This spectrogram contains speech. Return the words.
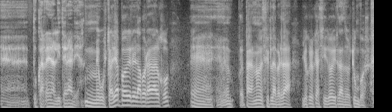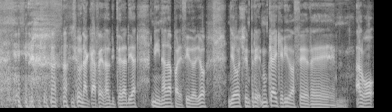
eh, tu carrera literaria? Me gustaría poder elaborar algo eh, para no decir la verdad, yo creo que ha sido ir dando tumbos. no una carrera literaria ni nada parecido. Yo, yo siempre, nunca he querido hacer algo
